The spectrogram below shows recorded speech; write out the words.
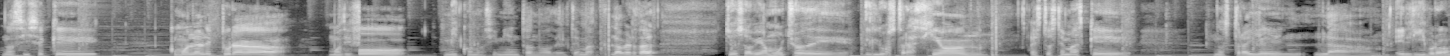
nos dice que como la lectura modificó mi conocimiento ¿no? del tema. La verdad, yo sabía mucho de ilustración, estos temas que nos trae el, el libro,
